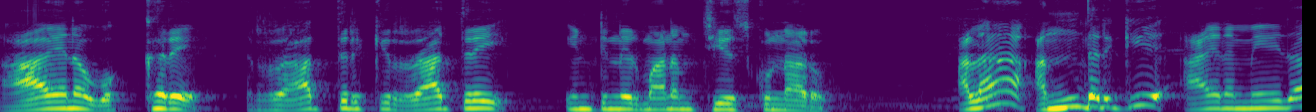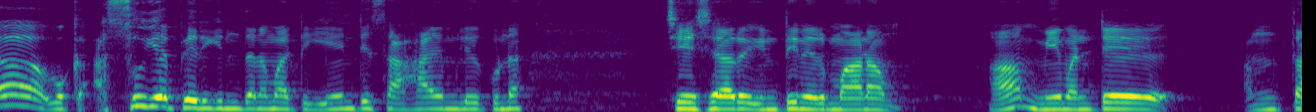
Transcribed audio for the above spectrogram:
ఆయన ఒక్కరే రాత్రికి రాత్రే ఇంటి నిర్మాణం చేసుకున్నారు. అలా అందరికీ ఆయన మీద ఒక అసూయ పెరిగిందనమాట ఏంటి సహాయం లేకుండా చేశారు ఇంటి నిర్మాణం? మేమంటే అంత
